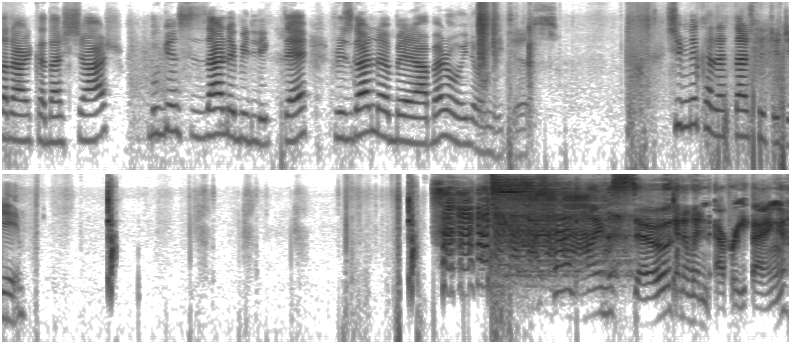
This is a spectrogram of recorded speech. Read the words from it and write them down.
Merhabalar arkadaşlar. Bugün sizlerle birlikte Rüzgar'la beraber oyun oynayacağız. Şimdi karakter seçeceğim. I'm so gonna win everything.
